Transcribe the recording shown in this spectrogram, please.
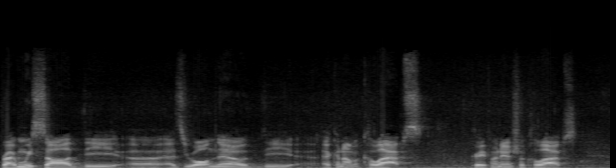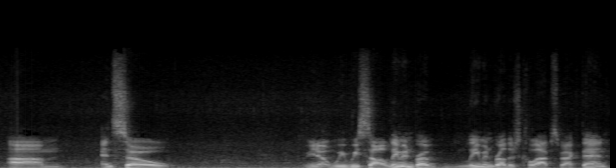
Right when we saw the, uh, as you all know, the economic collapse, great financial collapse, um, and so, you know, we, we saw Lehman, Bro- Lehman Brothers collapse back then,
